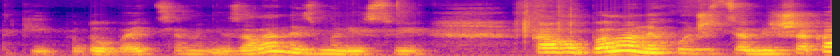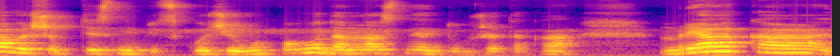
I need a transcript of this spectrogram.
Такий подобається мені зелений з мелісою. Каву пила, не хочеться більше кави, щоб тиск не підскочив, бо погода в нас не дуже така мряка,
